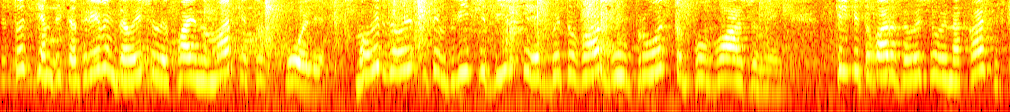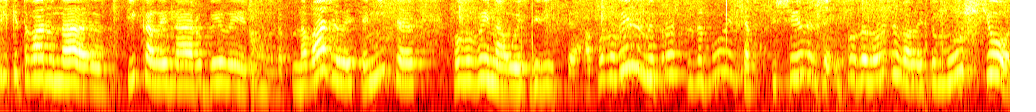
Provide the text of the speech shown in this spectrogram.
670 гривень залишили файну маркету в школі. Могли б залишити вдвічі більше, якби товар був просто поважений. Скільки товару залишили на касі, скільки товару напікали, наробили, ну, наважили самі, це половина, ось дивіться. А половину ми просто забулися, спішили вже і повиложували, тому що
